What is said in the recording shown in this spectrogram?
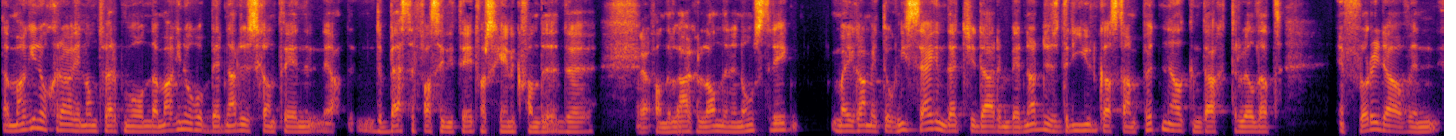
Dan mag je nog graag in Antwerpen wonen. Dan mag je nog op Bernardus gaan trainen. Ja, de beste faciliteit waarschijnlijk van de, de, Ja. van de lage landen en omstreken. Maar je gaat mij toch niet zeggen dat je daar in Bernardus drie uur kan staan putten elke dag, terwijl dat in Florida of in,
